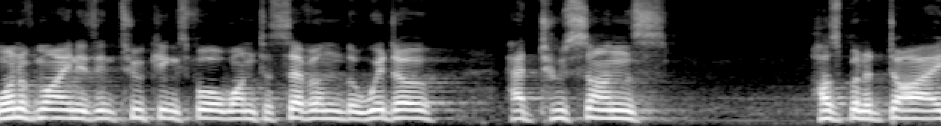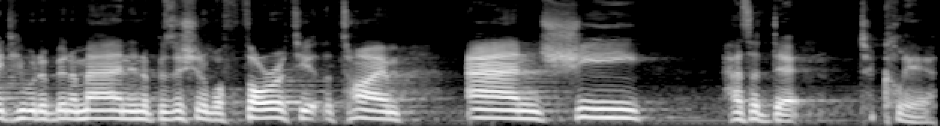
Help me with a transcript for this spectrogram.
One of mine is in 2 Kings 4 1 to 7. The widow had two sons. Husband had died. He would have been a man in a position of authority at the time. And she has a debt to clear.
